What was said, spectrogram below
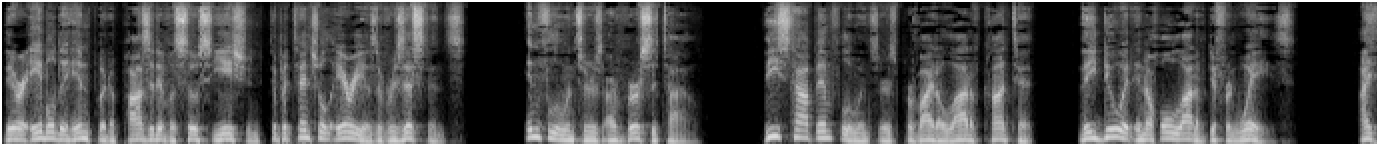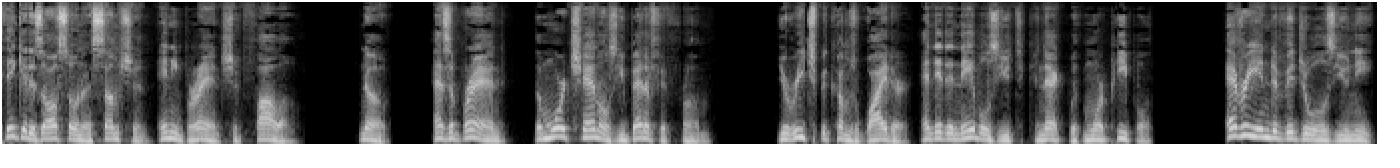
They are able to input a positive association to potential areas of resistance. Influencers are versatile. These top influencers provide a lot of content. They do it in a whole lot of different ways. I think it is also an assumption any brand should follow. Note, as a brand, the more channels you benefit from, your reach becomes wider and it enables you to connect with more people. Every individual is unique,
